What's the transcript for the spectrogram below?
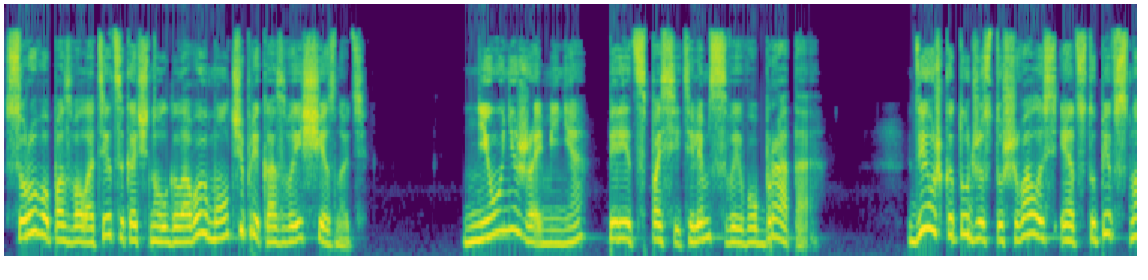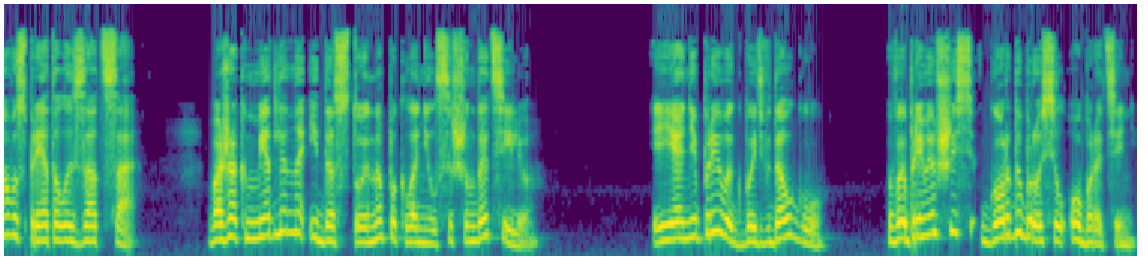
Сурово позвал отец и качнул головой, молча приказывая исчезнуть. «Не унижай меня перед спасителем своего брата». Девушка тут же стушевалась и, отступив, снова спряталась за отца. Вожак медленно и достойно поклонился Шандатилю. «Я не привык быть в долгу», — выпрямившись, гордо бросил оборотень.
